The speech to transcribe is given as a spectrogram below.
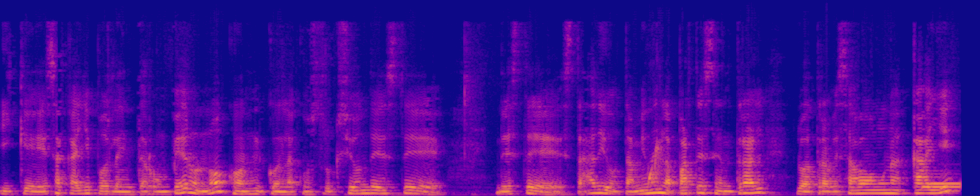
y que esa calle pues la interrumpieron, ¿no? Con, la construcción de este, de este estadio. También en la parte central lo atravesaba una calle,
